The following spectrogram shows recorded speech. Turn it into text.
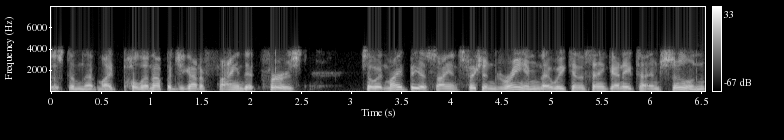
system that might pull it up, but you got to find it first. So it might be a science fiction dream that we can think anytime soon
